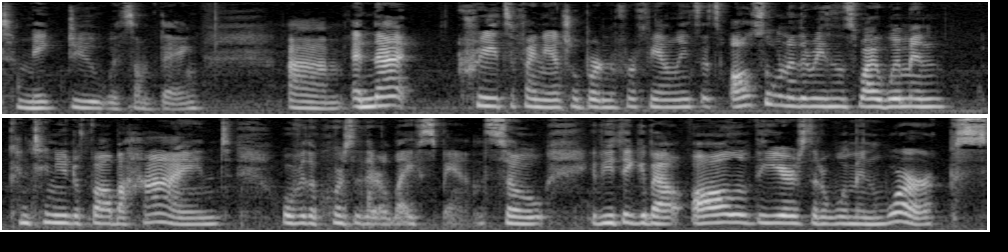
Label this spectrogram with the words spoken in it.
to make do with something. Um, and that creates a financial burden for families. It's also one of the reasons why women continue to fall behind over the course of their lifespan. So, if you think about all of the years that a woman works,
